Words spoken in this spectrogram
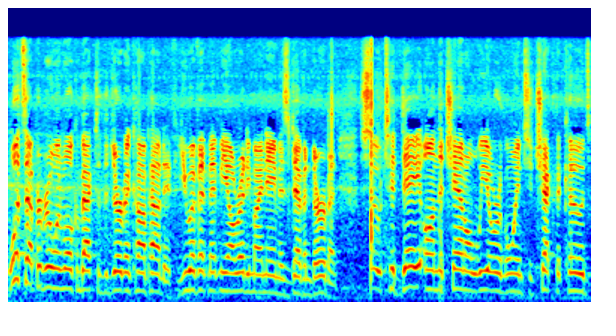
What's up everyone? Welcome back to the Durbin Compound. If you haven't met me already, my name is Devin Durbin. So today on the channel we are going to check the codes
